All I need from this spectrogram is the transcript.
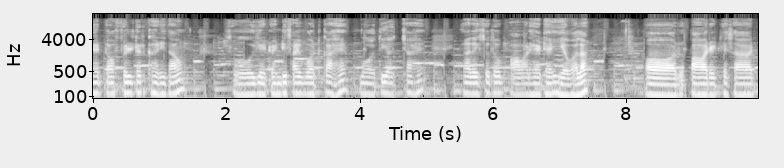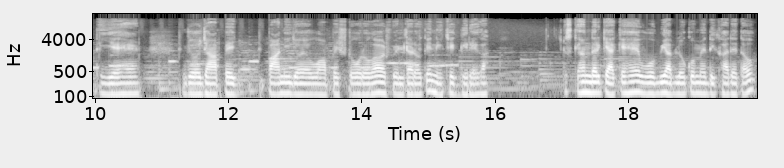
मैं टॉप फ़िल्टर ख़रीदा हूँ सो ये 25 वाट का है। बहुत ही अच्छा है। यहाँ देख सकते हो तो पावर हेड है ये वाला। और पावर हेड के साथ ये है जो जहाँ पे पानी जो है वहाँ पे स्टोर होगा और फ़िल्टर होके नीचे गिरेगा। इसके अंदर क्या क्या है वो भी आप लोगों को मैं दिखा देता हूँ।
